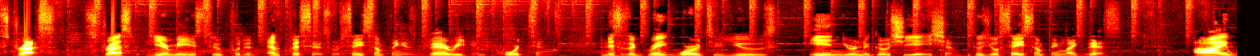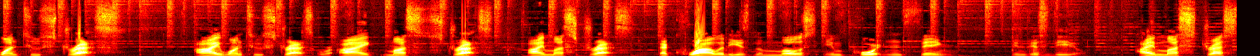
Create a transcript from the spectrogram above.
Stress. Stress here means to put an emphasis or say something is very important. And this is a great word to use in your negotiation because you'll say something like this. I want to stress. I want to stress or I must stress. I must stress that quality is the most important thing in this deal. I must stress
